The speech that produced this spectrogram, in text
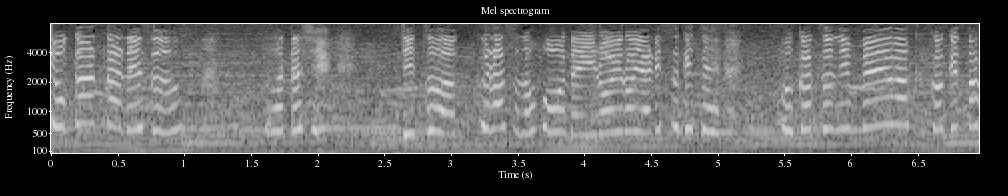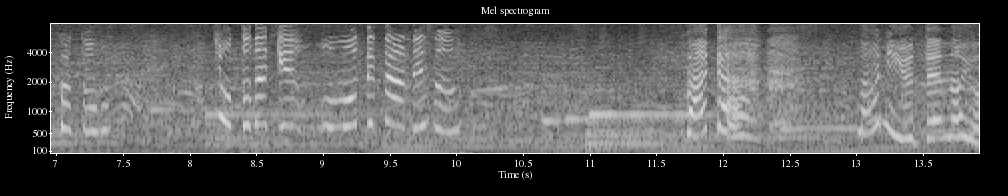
よかったです。私実はクラスの方でいろいろやりすぎて部活に迷惑かけたかとちょっとだけ思ってたんです。バカ。何言ってんのよ。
